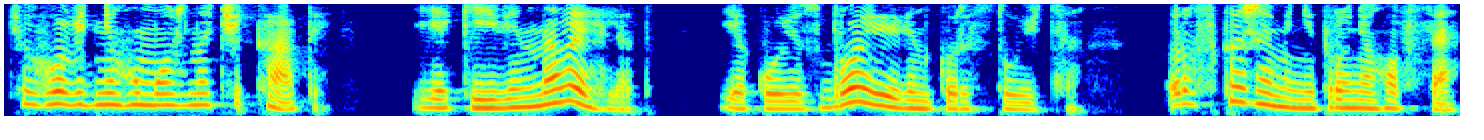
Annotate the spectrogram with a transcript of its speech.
Чого від нього можна чекати? Який він на вигляд? Якою зброєю він користується? Розкажи мені про нього все.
